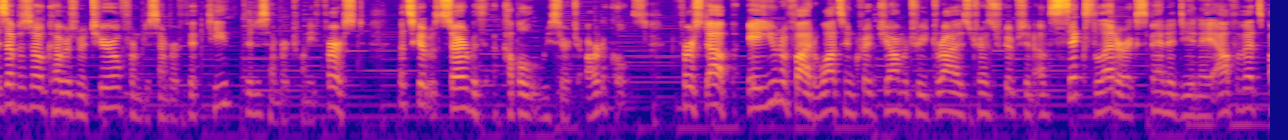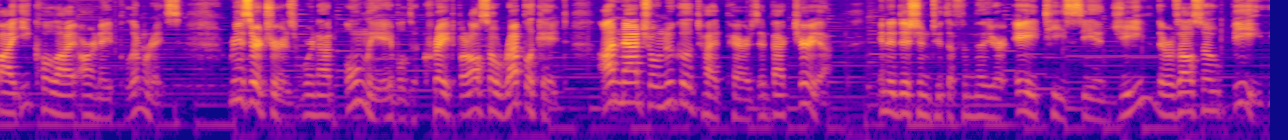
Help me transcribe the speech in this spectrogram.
This episode covers material from December 15th to December 21st. Let's get started with a couple research articles. First up, a unified Watson Crick geometry drives transcription of six letter expanded DNA alphabets by E. coli RNA polymerase. Researchers were not only able to create but also replicate unnatural nucleotide pairs in bacteria. In addition to the familiar A, T, C, and G, there was also B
